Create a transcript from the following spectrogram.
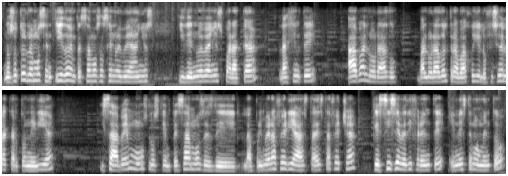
Nosotros lo hemos sentido, empezamos hace nueve años y de nueve años para acá la gente ha valorado, valorado el trabajo y el oficio de la cartonería y sabemos los que empezamos desde la primera feria hasta esta fecha que sí se ve diferente en este momento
